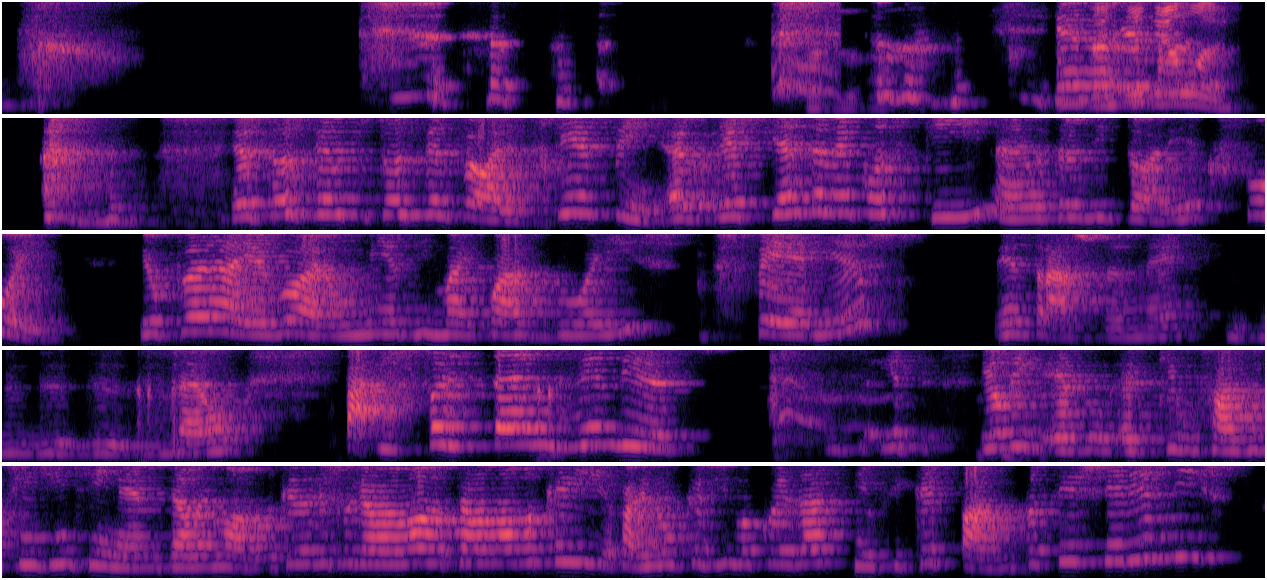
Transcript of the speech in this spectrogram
Daniela. Eu estou sempre, estou sempre, olha, porque assim, este ano também consegui né, outra vitória que foi, eu parei agora um mês e meio, quase dois, de férias, entre aspas, né, de, de, de, de verão, pá, e fartando de vender. Eu, eu, aquilo faz o tchim-tchim-tchim né, no telemóvel, cada vez que ligava o telemóvel caía, pá, eu nunca vi uma coisa assim, eu fiquei pago, passei as férias nisto.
